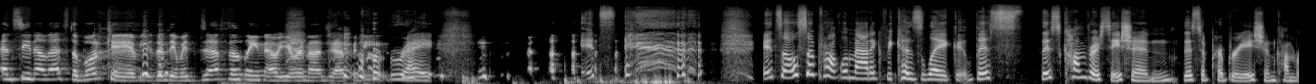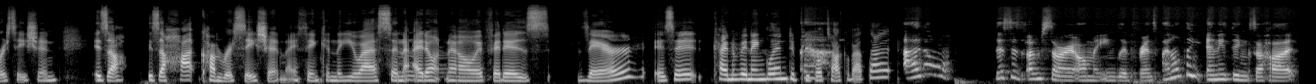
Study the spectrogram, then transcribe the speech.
and see now that's the book of you that they would definitely know you were not Japanese, right? it's it's also problematic because like this this conversation, this appropriation conversation, is a is a hot conversation, I think, in the US. And mm-hmm. I don't know if it is there. Is it kind of in England? Do people talk about that? I don't. This is, I'm sorry, all my England friends. I don't think anything's a hot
